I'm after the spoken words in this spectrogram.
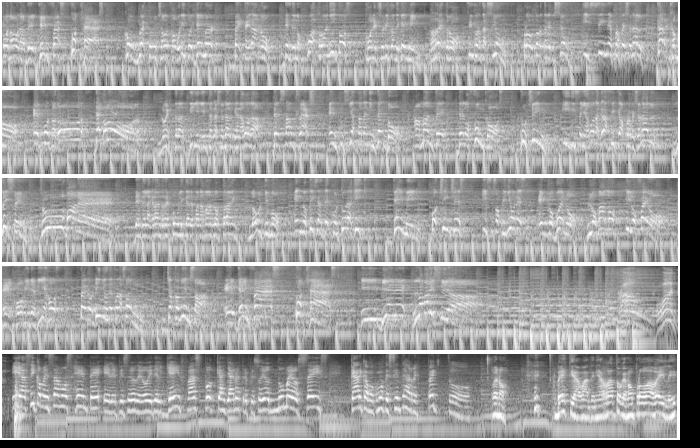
llegó la hora del Game Fast Podcast con nuestro luchador favorito y gamer, veterano desde los cuatro añitos, coleccionista de gaming, retro, figuras de acción, productor de televisión y cine profesional, Cárcamo, el forjador de dolor. Nuestra DJ internacional ganadora del Sound Clash, entusiasta de Nintendo, amante de los Funkos, Puchín y diseñadora gráfica profesional, Listen to Bunny. Desde la Gran República de Panamá nos traen lo último en noticias de cultura geek, gaming, bochinches y sus opiniones en lo bueno, lo malo y lo feo. El hobby de viejos, pero niños de corazón. Ya comienza el Game Fast Podcast. Y viene la malicia. Round one. Y así comenzamos, gente, el episodio de hoy del Game Fast Podcast, ya nuestro episodio número 6. Cárcamo, ¿cómo te sientes al respecto? Bueno, bestia, man, tenía rato que no probaba Bailey.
